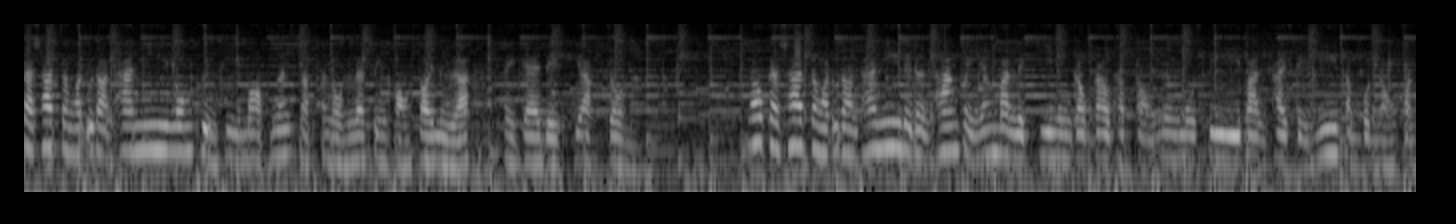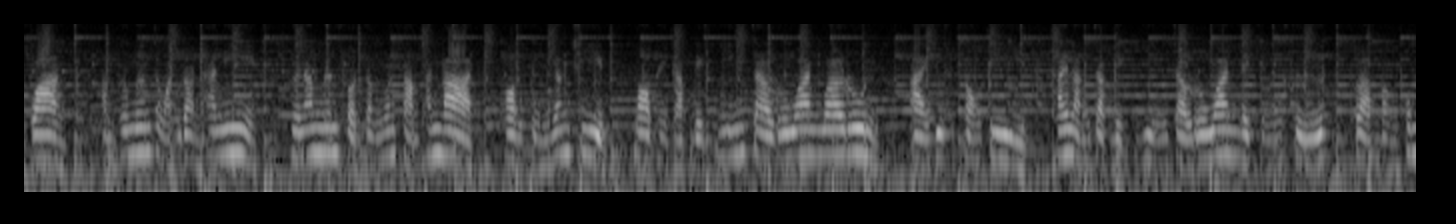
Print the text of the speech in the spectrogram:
กาชาติจังหวัดอุดรธานีลงพื้นที่มอบเงินสนับสนุนและสิ่งของซอยเหลือ ให้แก่เด็กยากจนเล่ากาชาติจังหวัดอุดรธานีได้เดินทางไปยังบ้านเล็กที่199ทับ21หมู่4บ้านคายเสนีตำบลหนองขอนกว้าง อำเภอเมืองจังหวัดอุดรธานี เพื่อนำเงินสดจำนวน 3,000 บาท พร้อมถุงยั่งชีพ มอบให้กับเด็กหญิงจารุวรรณวารุ่น อายุ 12 ปีภายหลังจากเด็กหญิงจารุวรรณได้เขียนหนังสือกราบบังคม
